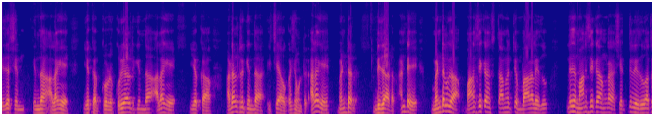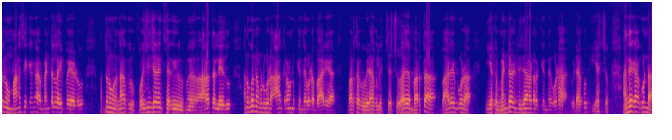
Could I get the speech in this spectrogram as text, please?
డిజర్షన్ కింద అలాగే ఈ యొక్క కురియాలిటీ కింద అలాగే ఈ యొక్క అడల్టరీ కింద ఇచ్చే అవకాశం ఉంటుంది. అలాగే మెంటల్ డిజార్డర్ అంటే మెంటల్గా మానసిక సామర్థ్యం బాగలేదు. లేదా మానసికంగా శక్తి లేదు. అతను మానసికంగా మెంటల్ అయిపోయాడు. అతను నాకు పోషించడానికి అర్హత లేదు అనుకున్నప్పుడు కూడా ఆ గ్రౌండ్ కింద కూడా భార్య భర్తకు విడాకులు ఇచ్చవచ్చు అదే భర్త భార్యకు కూడా ఈ యొక్క మెంటల్ డిజార్డర్ కింద కూడా విడాకులు ఇవ్వచ్చు అంతేకాకుండా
